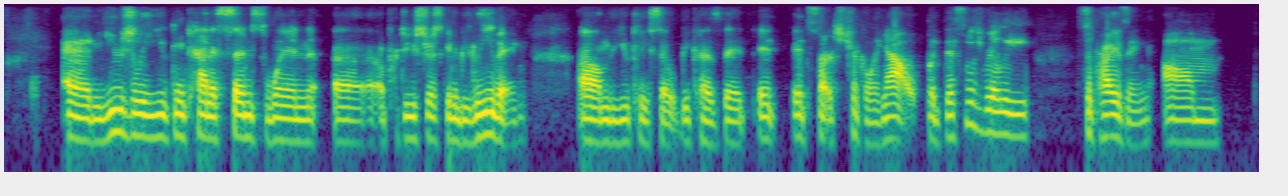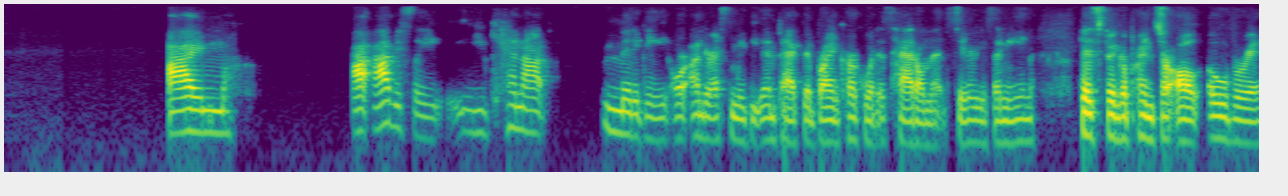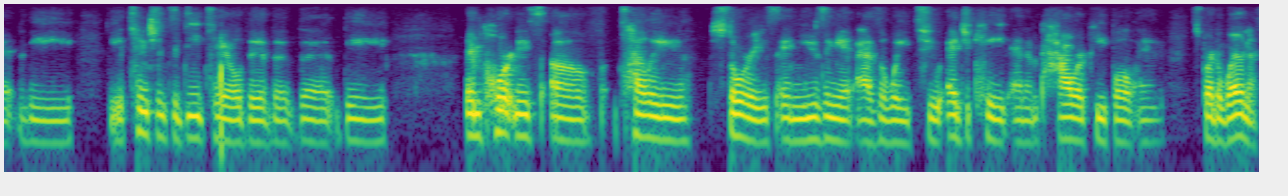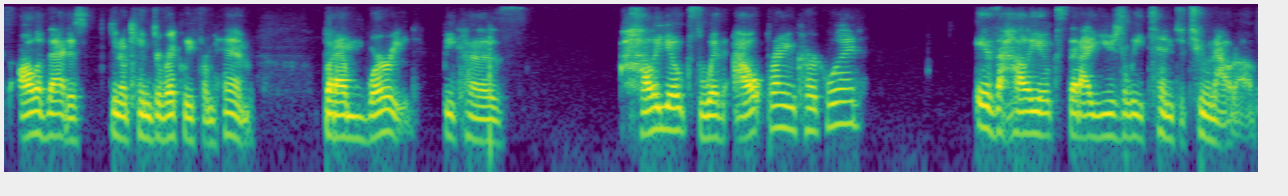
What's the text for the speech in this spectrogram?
And usually you can kind of sense when uh, a producer is going to be leaving um, the UK soap because it, it, it starts trickling out. But this was really surprising. Um, I'm I, obviously you cannot mitigate or underestimate the impact that Bryan Kirkwood has had on that series. I mean, his fingerprints are all over it. The the attention to detail, the the the the importance of telling stories and using it as a way to educate and empower people and spread awareness. All of that is, you know, came directly from him. But I'm worried because Hollyoaks without Bryan Kirkwood is a Hollyoaks that I usually tend to tune out of.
